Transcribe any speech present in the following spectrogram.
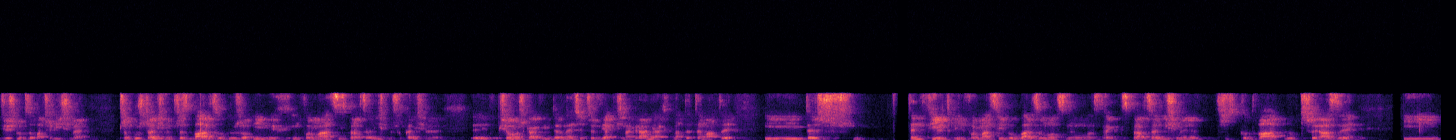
gdzieś lub zobaczyliśmy, przepuszczaliśmy przez bardzo dużo innych informacji, sprawdzaliśmy, szukaliśmy y, w książkach, w internecie czy w jakichś nagraniach na te tematy i też ten filtr informacji był bardzo mocny u nas. Tak sprawdzaliśmy wszystko dwa lub trzy razy i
